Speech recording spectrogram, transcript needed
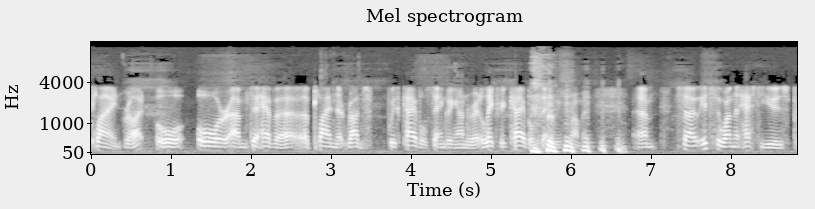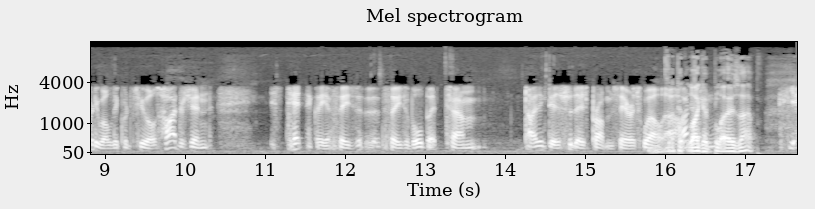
plane, right? Or or um, to have a, a plane that runs with cables dangling under it, electric cables dangling from it. Um, so it's the one that has to use pretty well liquid fuels. Hydrogen is technically a feas- feasible, but um, I think there's there's problems there as well. Like, Uh, it, like it blows up. yeah,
